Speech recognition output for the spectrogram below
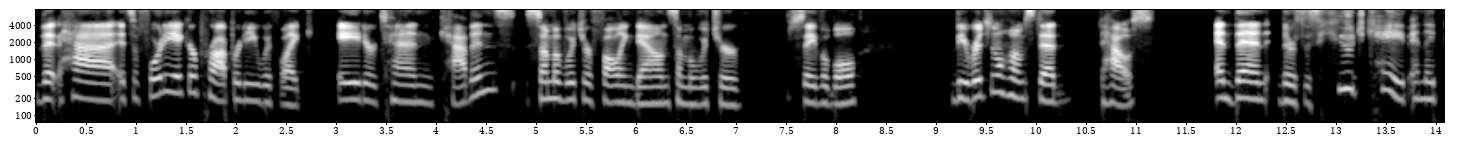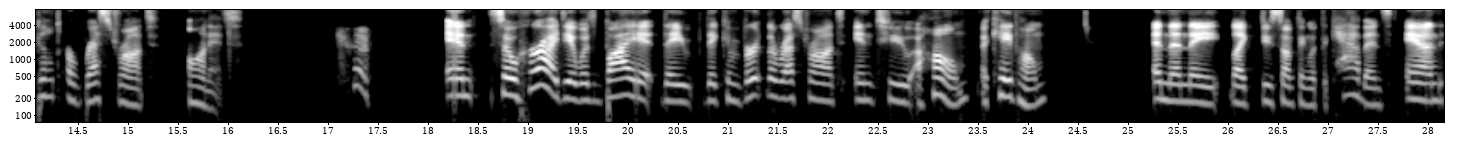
that had it's a 40 acre property with like eight or 10 cabins, some of which are falling down, some of which are savable. The original homestead house. And then there's this huge cave, and they built a restaurant on it. and so her idea was buy it. They they convert the restaurant into a home, a cave home, and then they like do something with the cabins. And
